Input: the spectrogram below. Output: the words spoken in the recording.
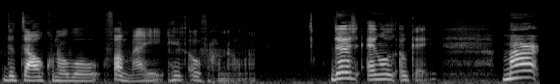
de taalknobbel van mij heeft overgenomen. Dus Engels, oké. Maar,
